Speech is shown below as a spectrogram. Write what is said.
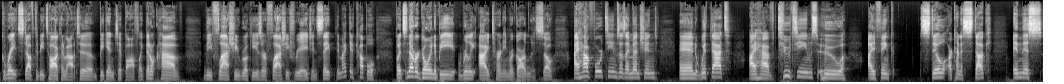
great stuff to be talking about to begin tip off. Like, they don't have the flashy rookies or flashy free agents. They they might get a couple, but it's never going to be really eye turning regardless. So I have four teams as I mentioned, and with that, I have two teams who I think still are kind of stuck in this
